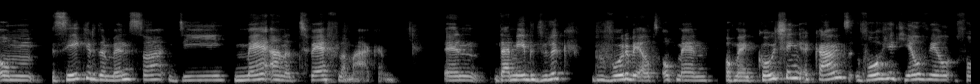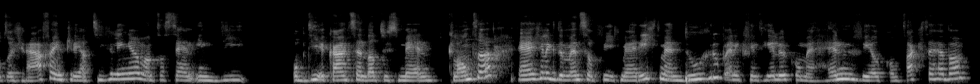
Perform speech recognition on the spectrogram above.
Om zeker de mensen die mij aan het twijfelen maken. En daarmee bedoel ik bijvoorbeeld op mijn, op mijn coaching-account volg ik heel veel fotografen en creatievelingen, want dat zijn in die, op die account zijn dat dus mijn klanten, eigenlijk de mensen op wie ik mij richt, mijn doelgroep. En ik vind het heel leuk om met hen veel contact te hebben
